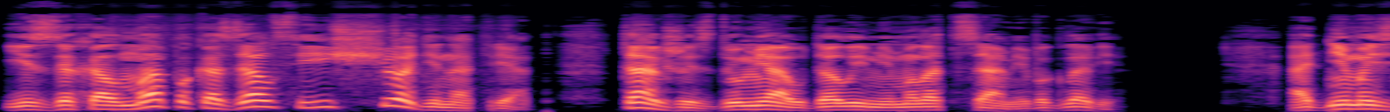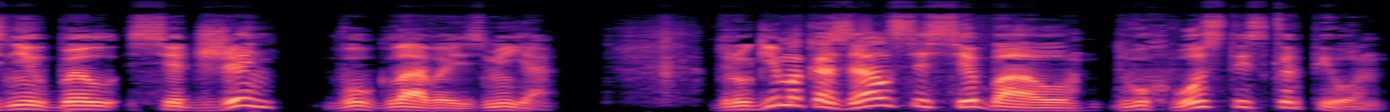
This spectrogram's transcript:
из-за холма показался еще один отряд, также с двумя удалыми молодцами во главе. Одним из них был Седжень, двухглавая змея, другим оказался Себао, двуххвостый скорпион.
